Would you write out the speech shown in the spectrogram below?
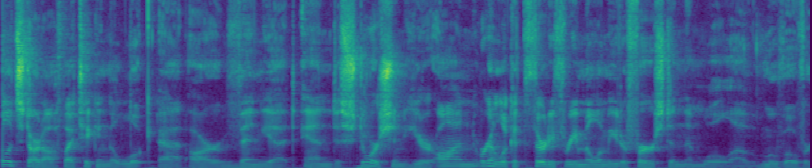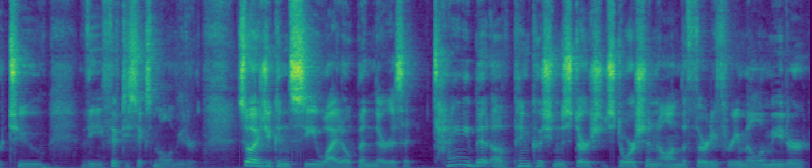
Let's start off by taking a look at our vignette and distortion here on, we're going to look at the 33 millimeter first and then we'll uh, move over to the 56 millimeter. So as you can see wide open, there is a tiny bit of pincushion distortion on the 33 millimeter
